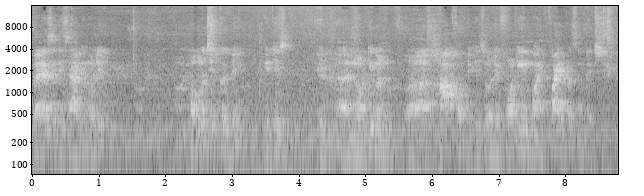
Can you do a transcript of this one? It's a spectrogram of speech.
whereas it is having only how much it could be? It is it, not even half of it. it is only 14.5 percentage.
